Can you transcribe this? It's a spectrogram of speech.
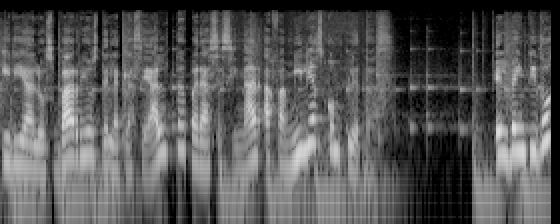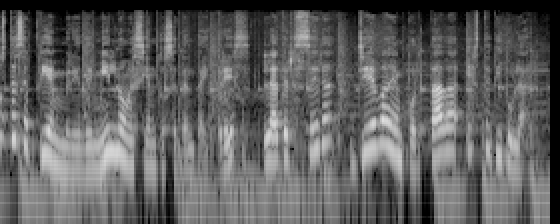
iría a los barrios de la clase alta para asesinar a familias completas. El 22 de septiembre de 1973, la tercera lleva en portada este titular.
